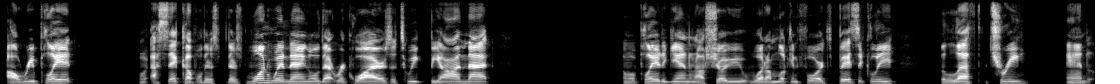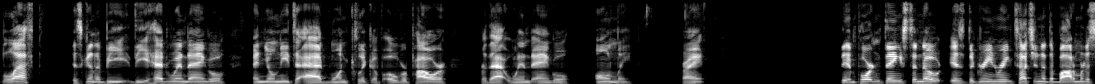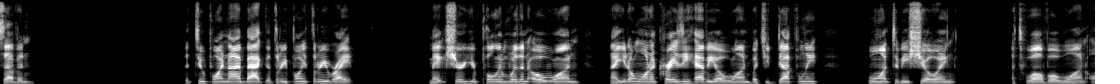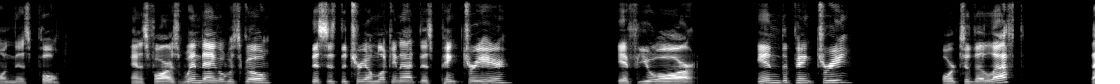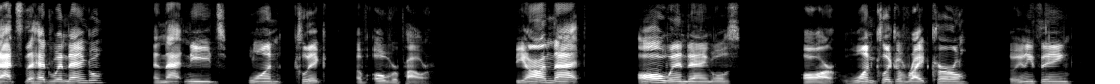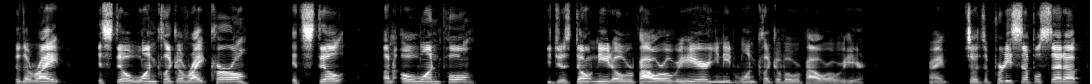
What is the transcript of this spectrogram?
I'll replay it. I say a couple. There's there's one wind angle that requires a tweak beyond that. I'm going to play it again and I'll show you what I'm looking for. It's basically the left tree and left is going to be the headwind angle and you'll need to add one click of overpower for that wind angle only, right? The important things to note is the green ring touching at the bottom of the 7, the 2.9 back, the 3.3 right. Make sure you're pulling with an 01. Now, you don't want a crazy heavy 01, but you definitely want to be showing a 1201 on this pull. And as far as wind angles go, this is the tree I'm looking at, this pink tree here. If you are in the pink tree or to the left, that's the headwind angle, and that needs one click of overpower. Beyond that, all wind angles are one click of right curl. So anything to the right is still one click of right curl. It's still an 01 pull. You just don't need overpower over here. You need one click of overpower over here. Right? So it's a pretty simple setup.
